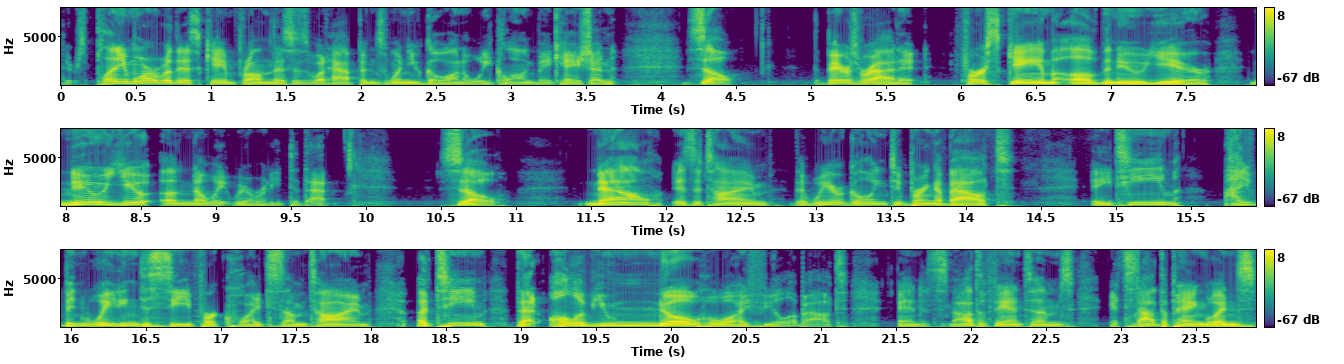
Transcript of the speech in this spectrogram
There's plenty more where this came from. This is what happens when you go on a week long vacation. So, the Bears were at it. First game of the new year. New year. Uh, no, wait, we already did that. So, now is the time that we are going to bring about a team I've been waiting to see for quite some time. A team that all of you know who I feel about. And it's not the Phantoms, it's not the Penguins.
